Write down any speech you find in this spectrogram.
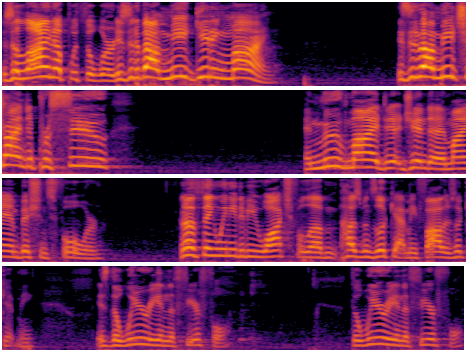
Does it line up with the Word? Is it about me getting mine? Is it about me trying to pursue and move my agenda and my ambitions forward? Another thing we need to be watchful of, husbands, look at me, fathers, look at me, is the weary and the fearful the weary and the fearful.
